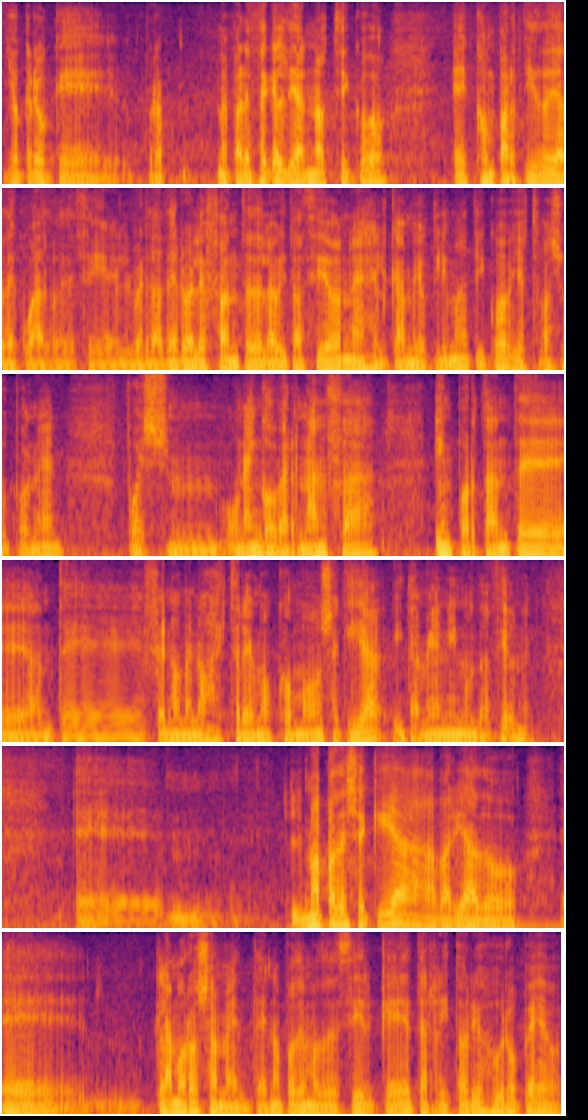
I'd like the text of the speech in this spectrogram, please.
yo creo que me parece que el diagnóstico es compartido y adecuado. Es decir, el verdadero elefante de la habitación es el cambio climático y esto va a suponer pues mm, una ingobernanza importante ante fenómenos extremos como sequía y también inundaciones. Eh, el mapa de sequía ha variado eh, clamorosamente. No podemos decir que territorios europeos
